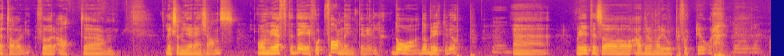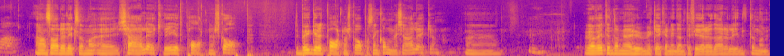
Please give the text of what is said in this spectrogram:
ett tag för att ehm, liksom ge det en chans. Om vi efter det fortfarande inte vill, då, då bryter vi upp. Mm. Eh, och hittills så ha- hade de varit ihop i 40 år. Wow. Han sa det liksom, eh, kärlek det är ju ett partnerskap. Du bygger ett partnerskap och sen kommer kärleken. Eh, Mm. jag vet inte om jag hur mycket jag kan identifiera det där eller inte men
